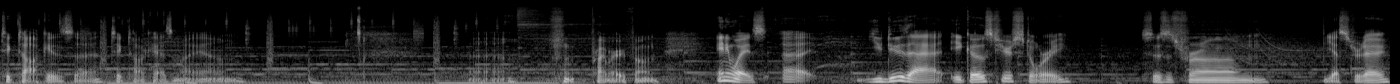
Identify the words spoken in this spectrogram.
TikTok is uh, TikTok has my um, uh, primary phone. Anyways, uh, you do that. It goes to your story. So this is from yesterday,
